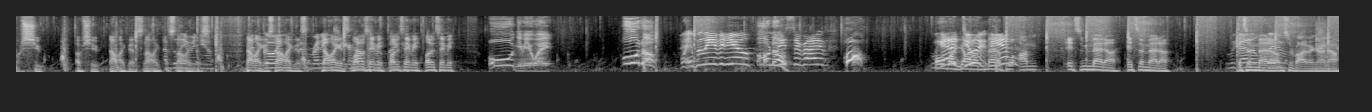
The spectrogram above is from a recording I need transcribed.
Oh shoot. Oh shoot. Not like this. Not like this. Not like this. Not like this. Not like this. Not like this. your house Levitate me. Levitate me. Levitate me. Oh, give me a weight. Oh no. I believe in you. Oh, no. Please survive. Oh, We oh my god, do I'm it, meta. man. I'm. It's meta. It's a meta. We It's gotta a meta. I'm live. surviving right now.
